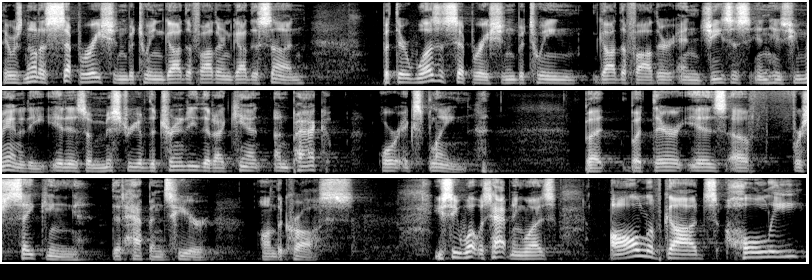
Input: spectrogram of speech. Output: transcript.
There was not a separation between God the Father and God the Son, but there was a separation between God the Father and Jesus in his humanity. It is a mystery of the Trinity that I can't unpack or explain. but, but there is a forsaking that happens here on the cross. You see, what was happening was all of God's holy,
